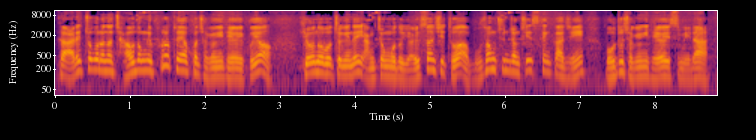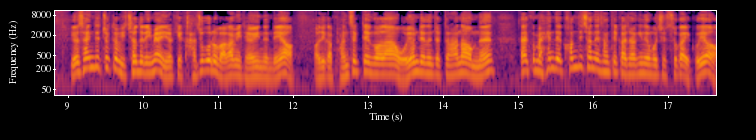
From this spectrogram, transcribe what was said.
그 아래쪽으로는 좌우 독립 프로토 에어컨 적용이 되어 있고요. 기어 노브 쪽에는 양쪽 모두 열선 시트와 무선 충전 시스템까지 모두 적용이 되어 있습니다. 이어서 핸드 쪽도 비춰드리면 이렇게 가죽으로 마감이 되어 있는데요. 어디가 변색되거나 오염되는 적들 하나 없는 깔끔한 핸드 컨디션의 상태까지 확인해 보실 수가 있고요.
